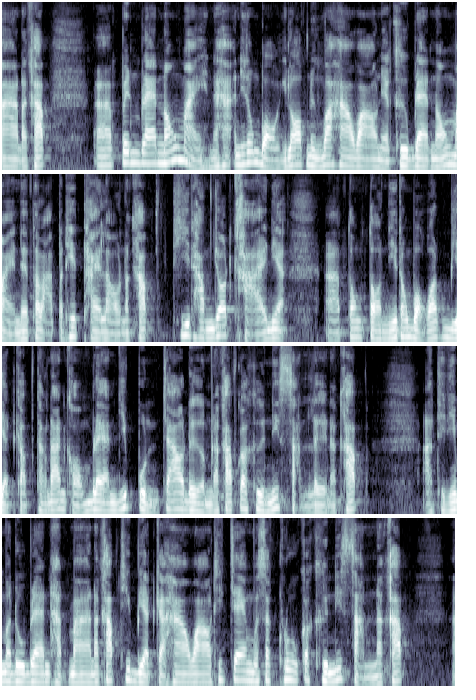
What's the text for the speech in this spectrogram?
มากๆนะครับเป็นแบรนด์น้องใหม่นะฮะ อันนี้ต้องบอกอีกรอบหนึ่งว่าฮาวาวเนี่ยคือแบรนด์น้องใหม่ในตลาดประเทศไทยเรานะครับ ที่ทำยอดขายเนี่ยต้องตอนนี้ต้องบอกว่าเบียดกับทางด้านของแบรนด์ญี่ปุ่นเจ้าเดิมนะครับ ก็คือนิสสันเลยนะครับทีนี้มาดูแบรนด์ถัดมานะครับที่เบียดกับฮาวาวที่แจ้งเมื่อสักครู่ก็คือนิสสันนะครับอ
